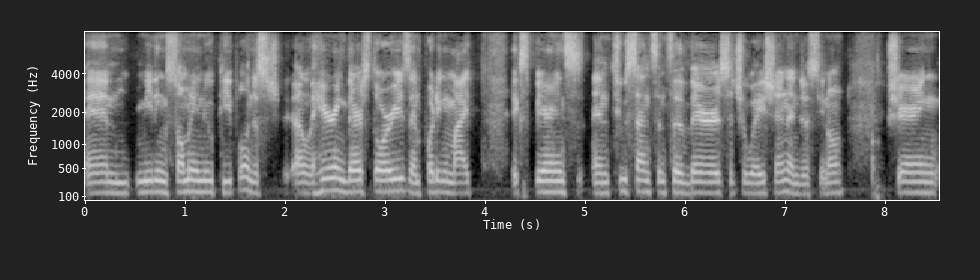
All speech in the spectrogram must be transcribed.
and meeting so many new people and just uh, hearing their stories and putting my experience and two cents into their situation and just you know sharing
